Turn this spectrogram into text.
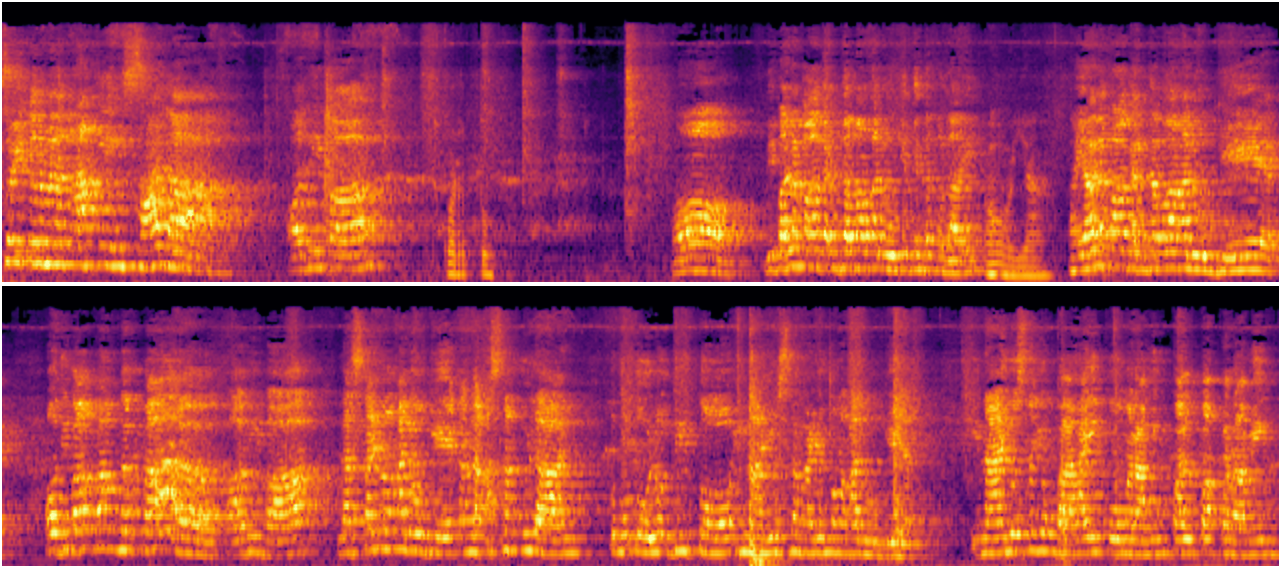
So ito naman ang aking sala. O, di ba? Kwarto. Oh, di ba napakaganda mga kalugit, ganda kulay? Oo, yeah. Ayan, napakaganda mga kalugit. O, di ba, partner pa? O, di ba? Last time mga kalugit, ang lakas ng ulan, tumutulo dito, inayos na ngayon mga kalugit. Inayos na yung bahay ko, maraming palpak, maraming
